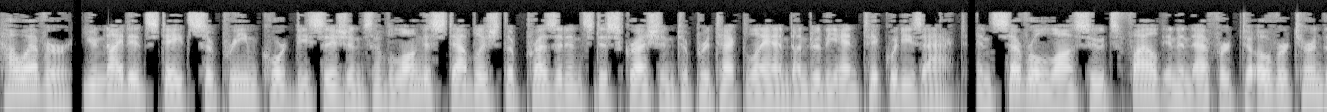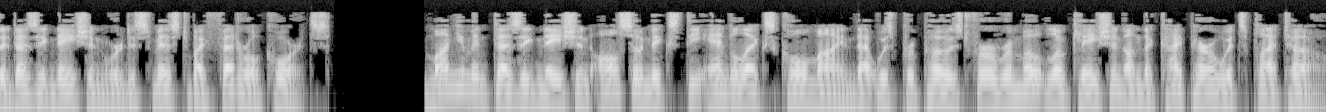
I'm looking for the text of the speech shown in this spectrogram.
However, United States Supreme Court decisions have long established the President's discretion to protect land under the Antiquities Act, and several lawsuits filed in an effort to overturn the designation were dismissed by federal courts. Monument designation also nixed the Andalex coal mine that was proposed for a remote location on the Kaiparowits Plateau.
